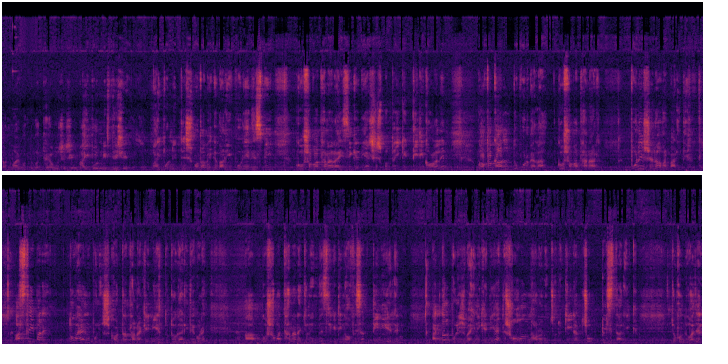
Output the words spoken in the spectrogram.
সন্ময় বন্দ্যোপাধ্যায়। অবশেষে ভাইপোর নির্দেশে, ভাইপোর নির্দেশ মোতাবেক বারুইপুরের এসপি গোসবা থানার আইসিকে দিয়ে শেষ পর্যন্ত এই কীর্তিটি করালেন গতকাল দুপুরবেলা গোসবা থানার পুলিশ এলো আমার বাড়িতে। আসতেই পারে দু ভ্যান পুলিশ, খর্দা থানাকে নিয়ে দুটো গাড়িতে করে গোসবা থানার একজন ইনভেস্টিগেটিং অফিসার, তিনি এলেন। একদল পুলিশ বাহিনীকে নিয়ে একটা সমন ধরানোর জন্য, কি না চব্বিশ তারিখ। যখন দু হাজার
